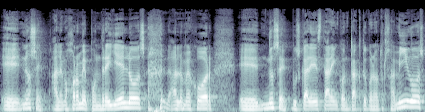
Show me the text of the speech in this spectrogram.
eh, no sé, a lo mejor me pondré hielos, a lo mejor, eh, no sé, buscaré estar en contacto con otros amigos,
